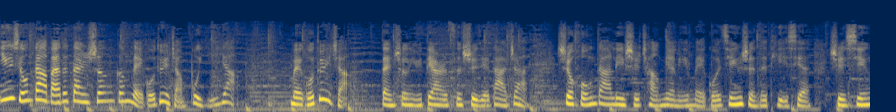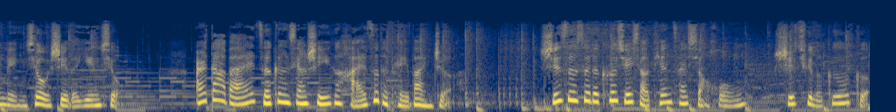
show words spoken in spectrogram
英雄大白的诞生跟美国队长不一样，美国队长诞生于第二次世界大战，是宏大历史场面里美国精神的体现，是新领袖式的英雄。而大白则更像是一个孩子的陪伴者。十四岁的科学小天才小红失去了哥哥，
